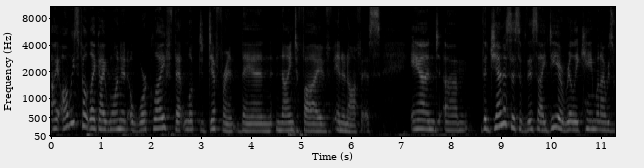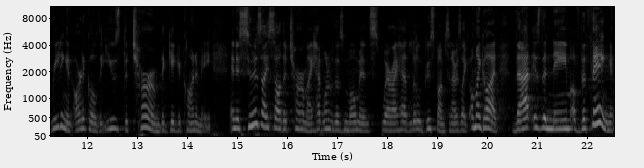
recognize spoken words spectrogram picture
I always felt like I wanted a work life that looked different than nine to five in an office, and um, the genesis of this idea really came when I was reading an article that used the term the gig economy. And as soon as I saw the term, I had one of those moments where I had little goosebumps and I was like, oh my God, that is the name of the thing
